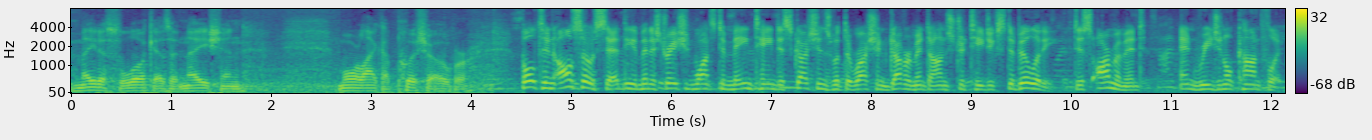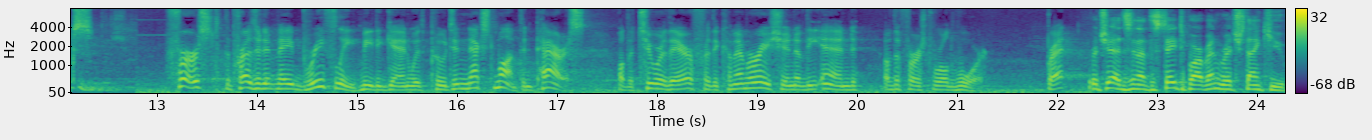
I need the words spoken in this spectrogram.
made us look as a nation more like a pushover. Bolton also said the administration wants to maintain discussions with the Russian government on strategic stability, disarmament, and regional conflicts. First, the president may briefly meet again with Putin next month in Paris, while the two are there for the commemoration of the end of the First World War. Brett? Rich Edson at the State Department. Rich, thank you.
